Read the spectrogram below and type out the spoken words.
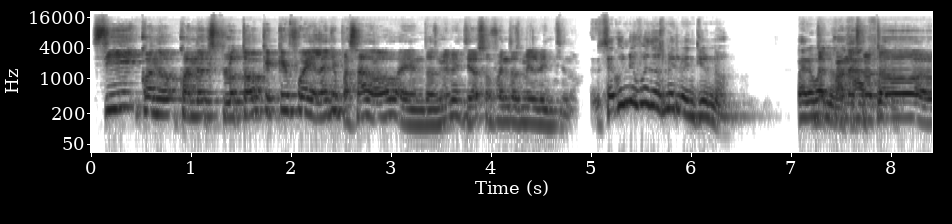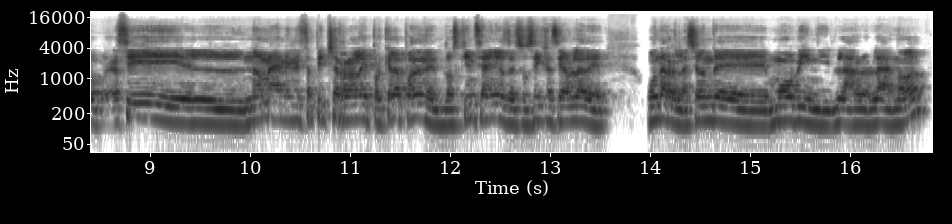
sí, cuando, cuando explotó, que qué fue el año pasado, en 2022 o fue en 2021? Según yo fue 2021. Pero bueno. Cuando explotó así, el, no mames, esta pinche rola y por qué la ponen en los 15 años de sus hijas y habla de una relación de mobbing y bla, bla, bla, ¿no?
